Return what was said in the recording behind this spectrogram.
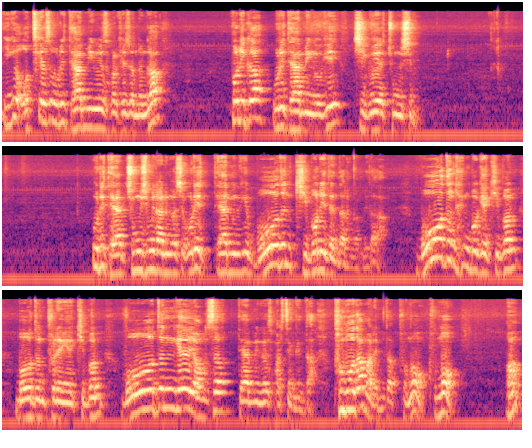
이게 어떻게 해서 우리 대한민국에서 밝혀졌는가? 보니까 우리 대한민국이 지구의 중심. 우리 대한 중심이라는 것이 우리 대한민국의 모든 기본이 된다는 겁니다. 모든 행복의 기본, 모든 불행의 기본, 모든 게 여기서 대한민국에서 발생된다. 부모다 말입니다. 부모, 부모. 어?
